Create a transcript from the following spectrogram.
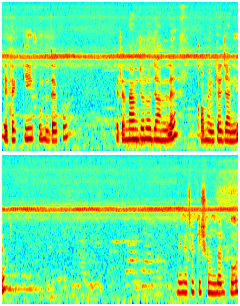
এটা কি ফুল দেখো? এটার নাম যেন জানলে কমেন্টে জানিও। দেখেছ কি সুন্দর ফুল?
